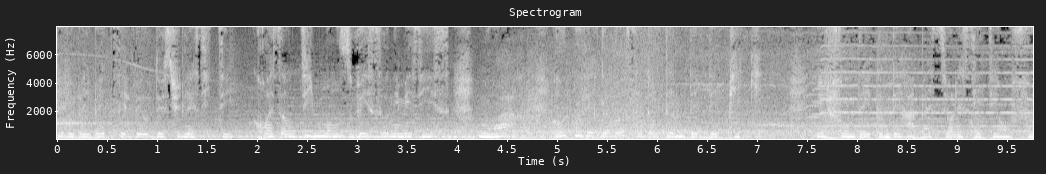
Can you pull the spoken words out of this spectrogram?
Et le belle bête s'élevait au-dessus de la cité, croisant d'immenses vaisseaux Némésis, noirs, recouverts de bosses et d'antennes têtes des pics. Ils fondaient comme des rapaces sur la cité en feu.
